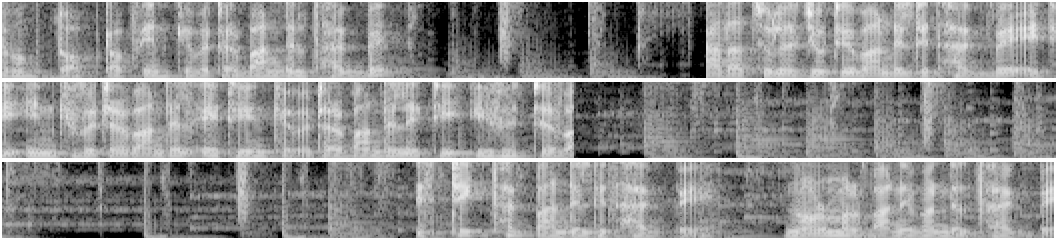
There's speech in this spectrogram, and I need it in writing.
এবং টপ টপ ইনকিউবেটার বান্ডেল থাকবে। সাদা চুলের জুটির বান্ডেলটি থাকবে, এটি ইনকিউবেটার বান্ডেল এটি ইনকিউবেটার বান্ডেল এটি ইভেন্টের স্টিক থাক বান্ডেলটি থাকবে। নর্মাল বানি বান্ডেল থাকবে।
